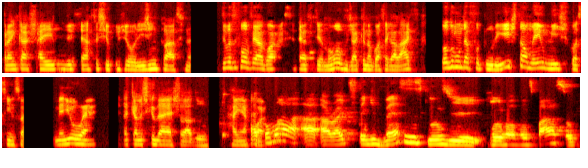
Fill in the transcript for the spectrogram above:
pra encaixar ele em certos tipos de origem e né? Se você for ver agora esse TFT novo, já que o negócio é galáxia, todo mundo é futurista ou meio místico, assim, sabe? Meio é aquela skin da Ashe lá do Rainha É como a, a, a Riot tem diversas skins de, que envolvem espaço,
